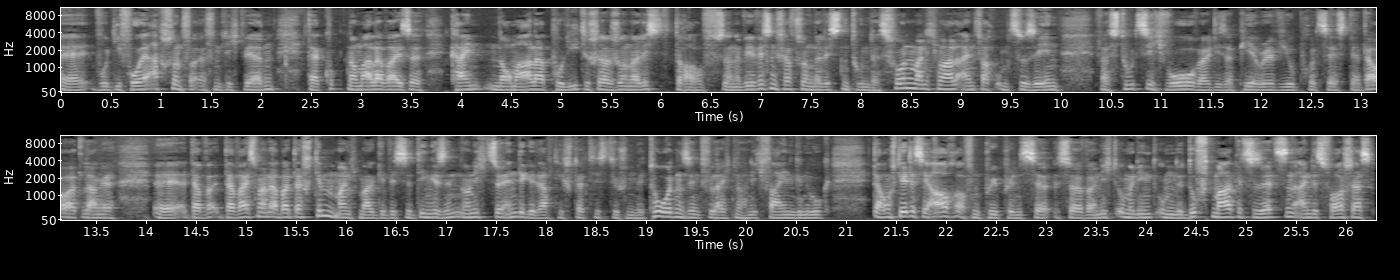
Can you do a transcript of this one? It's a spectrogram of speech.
äh, wo die vorher ab schon veröffentlicht werden. Da guckt normalerweise kein normaler politischer Journalist drauf, sondern wir Wissenschaftsjournalisten tun das schon manchmal einfach, um zu sehen, was tut sich wo, weil dieser Peer-Review-Prozess, der dauert lange. Äh, da, da weiß man aber, da stimmen manchmal gewisse Dinge, sind noch nicht zu Ende gedacht. Die statistischen Methoden sind vielleicht noch nicht fein genug. Darum steht es ja auch auf dem Preprint-Server, nicht unbedingt um eine Duftmarke zu setzen eines Forschers,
